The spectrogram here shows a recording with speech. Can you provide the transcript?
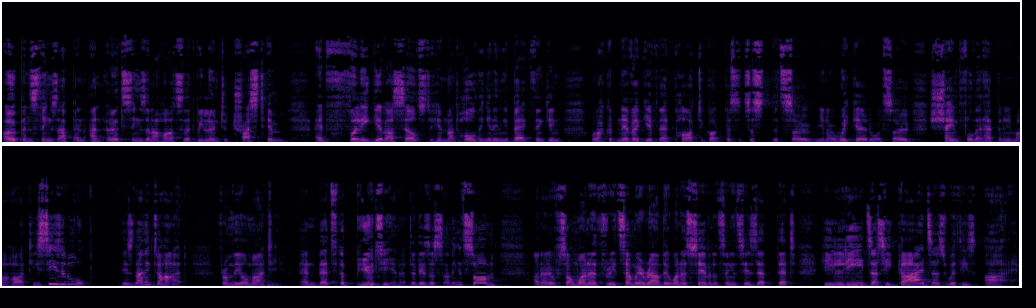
opens things up and unearths things in our hearts so that we learn to trust Him and fully give ourselves to Him, not holding anything back, thinking, well, I could never give that part to God because it's just, it's so, you know, wicked or it's so shameful that happened in my heart. He sees it all. There's nothing to hide from the Almighty. And that's the beauty in it. There's a, I think it's Psalm I don't know, if Psalm 103, it's somewhere around there, 107, it's saying, it says that, that he leads us, he guides us with his eye.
